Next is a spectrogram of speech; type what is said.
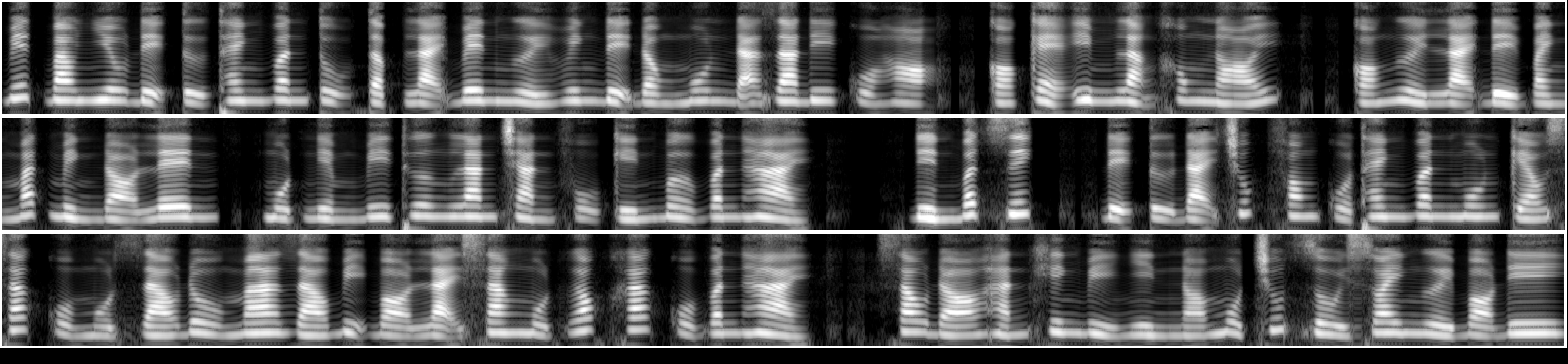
Biết bao nhiêu đệ tử Thanh Vân tụ tập lại bên người huynh đệ đồng môn đã ra đi của họ, có kẻ im lặng không nói, có người lại để vành mắt mình đỏ lên, một niềm bi thương lan tràn phủ kín bờ Vân Hải. Điền bất dích, đệ tử Đại Trúc Phong của Thanh Vân Môn kéo xác của một giáo đồ ma giáo bị bỏ lại sang một góc khác của Vân Hải. Sau đó hắn khinh bỉ nhìn nó một chút rồi xoay người bỏ đi.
